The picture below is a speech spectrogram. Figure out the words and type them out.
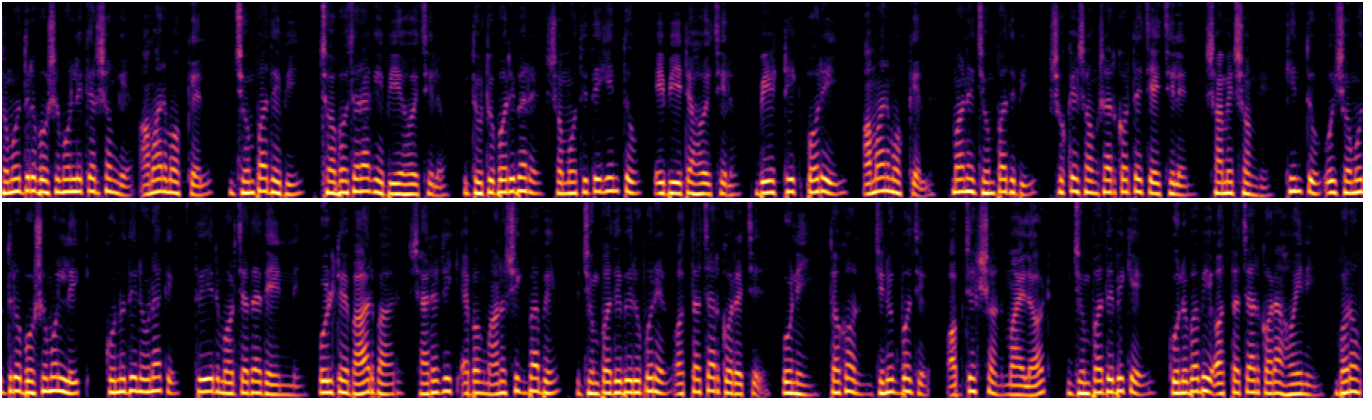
সমুদ্র বসু মল্লিকের সঙ্গে আমার মক্কেল ঝুম্পা দেবী ছ বছর আগে বিয়ে হয়েছিল। দুটো পরিবারের সম্মতিতে কিন্তু এই বিয়েটা হয়েছিল। বিয়ের ঠিক পরেই আমার মক্কেল মানে ঝুম্পা দেবী, সুখে সংসার করতে চেয়েছিলেন স্বামীর সঙ্গে। কিন্তু ওই সমুদ্র বসু মল্লিক কোনোদিন ওনাকে স্ত্রীর মর্যাদা দেননি। উল্টে বারবার শারীরিক এবং মানসিকভাবে ঝুম্পা দেবীর উপরে অত্যাচার করেছে উনি। তখন জিনুক বলছে অবজেকশন মাই লর্ড ঝুম্পা দেবীকে কোনোভাবেই অত্যাচার করা হয়নি। বরং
